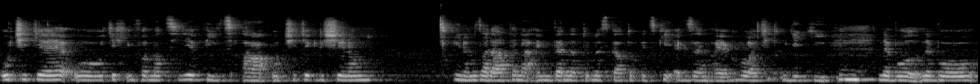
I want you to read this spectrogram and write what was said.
určitě u těch informací je víc a určitě, když jenom jenom zadáte na internetu dneska atopický exém a jak ho léčit u dětí, mm. nebo, nebo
